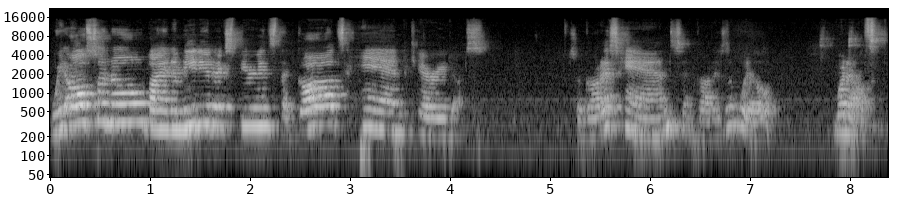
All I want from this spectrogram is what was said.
We also know by an immediate experience that God's hand carried us. So God has hands and God has a will. What else?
